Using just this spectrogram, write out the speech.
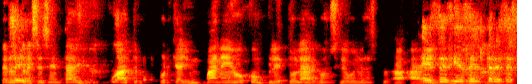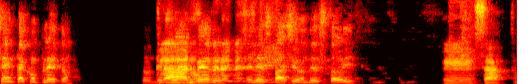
pero sí. 360 4, porque hay un paneo completo largo, si le vuelves a... a ¿Este sí es el 360 completo? donde pueden ver el espacio donde estoy. Exacto.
